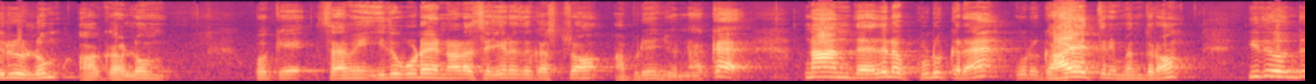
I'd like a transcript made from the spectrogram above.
இருளும் அகலும். ஓகே சாமி இது கூட என்னால் செய்கிறது கஷ்டம் அப்படின்னு சொன்னாக்க நான் அந்த இதில் கொடுக்குறேன். ஒரு காயத்ரி மந்திரம். இது வந்து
